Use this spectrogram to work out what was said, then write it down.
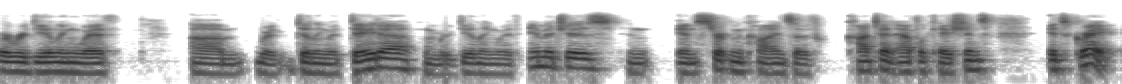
where we're dealing with um, we're dealing with data, when we're dealing with images in, in certain kinds of content applications, it's great.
